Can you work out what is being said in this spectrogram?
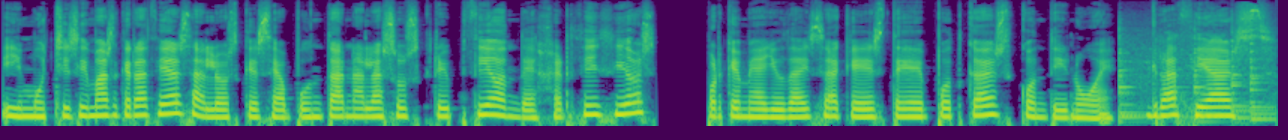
Y muchísimas gracias a los que se apuntan a la suscripción de ejercicios porque me ayudáis a que este podcast continúe. Gracias.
